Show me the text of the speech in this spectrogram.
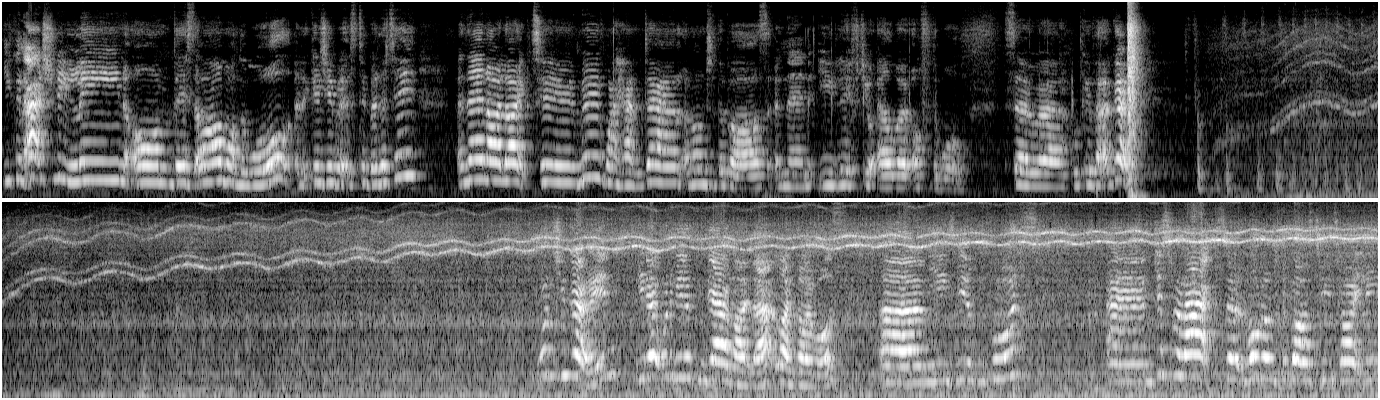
you can actually lean on this arm on the wall and it gives you a bit of stability and then I like to move my hand down and onto the bars and then you lift your elbow off the wall. So uh, we'll give that a go. You're going, you don't want to be looking down like that, like I was. Um, you need to be looking forwards. And just relax, don't hold on to the bars too tightly.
